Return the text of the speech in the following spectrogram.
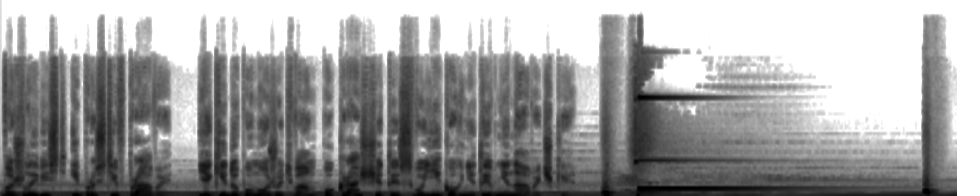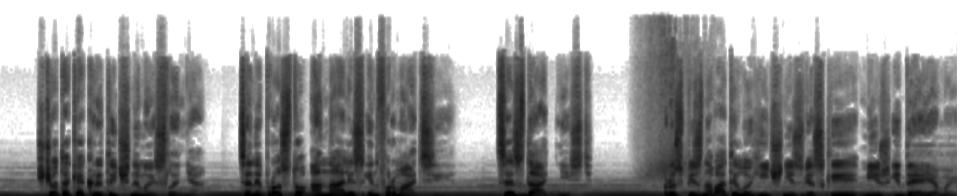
важливість і прості вправи, які допоможуть вам покращити свої когнітивні навички. Що таке критичне мислення? Це не просто аналіз інформації, це здатність розпізнавати логічні зв'язки між ідеями,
